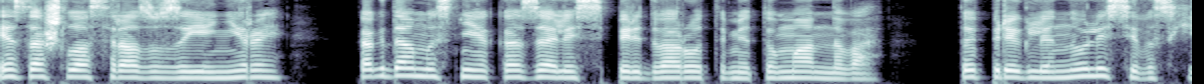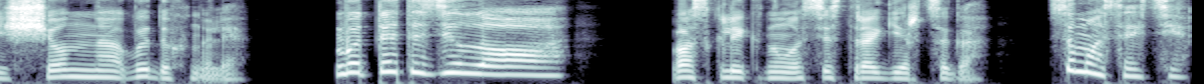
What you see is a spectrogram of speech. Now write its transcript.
Я зашла сразу за Янирой. Когда мы с ней оказались перед воротами Туманного, то переглянулись и восхищенно выдохнули. «Вот это дела!» — воскликнула сестра герцога. «С ума сойти!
